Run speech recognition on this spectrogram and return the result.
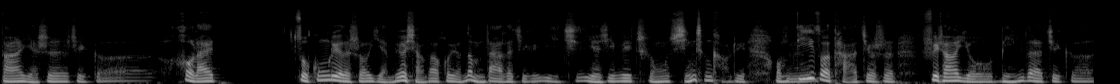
当然也是这个后来做攻略的时候也没有想到会有那么大的这个意义，其实也是因为从行程考虑，我们第一座塔就是非常有名的这个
